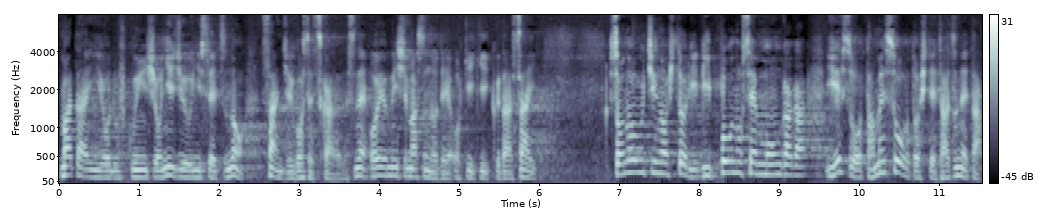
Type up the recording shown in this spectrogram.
マタイによる福音書22節の35節からですね。お読みしますのでお聞きください。そのうちの一人立法の専門家がイエスを試そうとして尋ねた。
